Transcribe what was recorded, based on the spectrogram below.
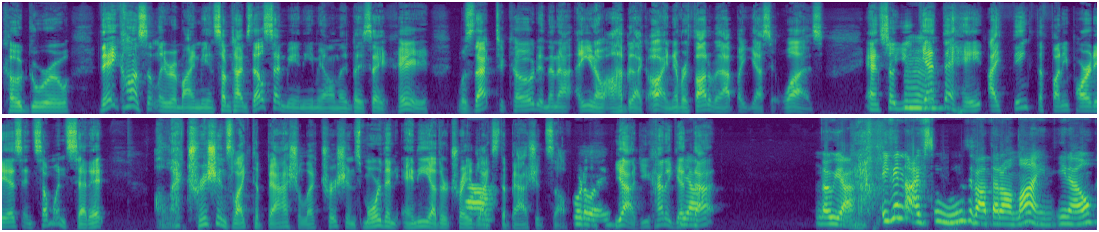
code guru. They constantly remind me, and sometimes they'll send me an email and they say, "Hey, was that to code?" And then I, you know, I'll be like, "Oh, I never thought of that, but yes, it was." And so you mm-hmm. get the hate. I think the funny part is, and someone said it electricians like to bash electricians more than any other trade yeah. likes to bash itself. Totally. Yeah. Do you kind of get yeah. that? Oh yeah. yeah. Even I've seen memes about that online, you know.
